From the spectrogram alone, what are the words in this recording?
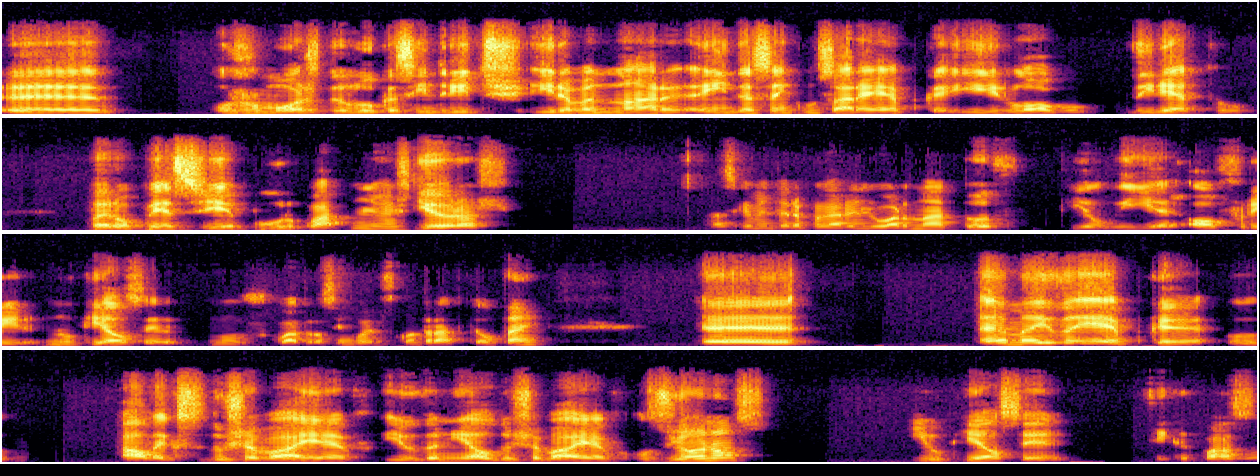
Uh, os rumores de Lucas Indrich ir abandonar ainda sem começar a época e ir logo direto para o PSG por 4 milhões de euros. Basicamente era pagarem-lhe o ordenado todo que ele ia oferir no Kielce nos 4 ou 5 anos de contrato que ele tem. Uh, a meio da época, Alex Dushabayev e o Daniel Dushabayev lesionam-se e o Kielce fica quase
